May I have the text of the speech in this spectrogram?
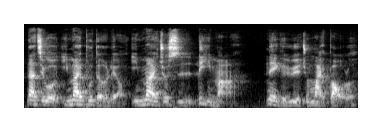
那结果一卖不得了，一卖就是立马那个月就卖爆了。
